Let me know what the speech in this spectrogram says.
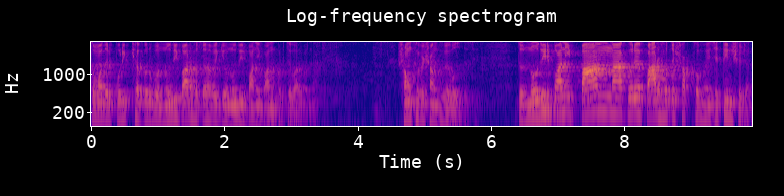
তোমাদের পরীক্ষা করব, নদী পার হতে হবে, কেউ নদীর পানি পান করতে পারবে না। সংক্ষেপে সংক্ষেপে বলতেছি। তো নদীর পানি পান না করে পার হতে সক্ষম হয়েছে তিনশো জন।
